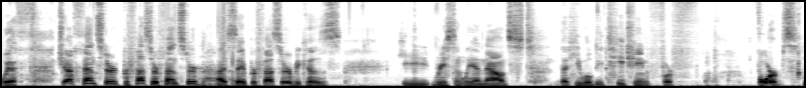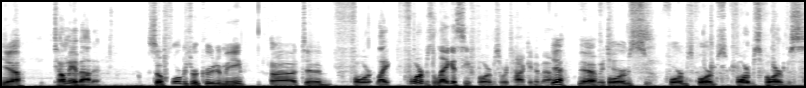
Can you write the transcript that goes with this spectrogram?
with Jeff Fenster, Professor Fenster. I say professor because he recently announced that he will be teaching for F- Forbes. Yeah. Tell me about it. So Forbes recruited me uh, to. For like Forbes legacy Forbes we're talking about. Yeah, yeah. Forbes, is- Forbes, Forbes. Forbes Forbes.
